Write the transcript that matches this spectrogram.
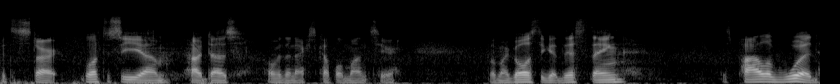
It's a start. We'll have to see um, how it does over the next couple months here. But my goal is to get this thing, this pile of wood,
